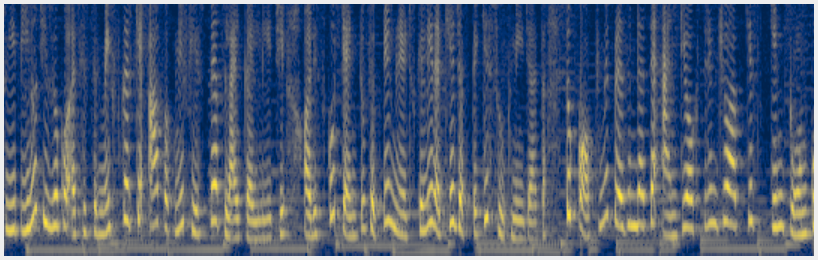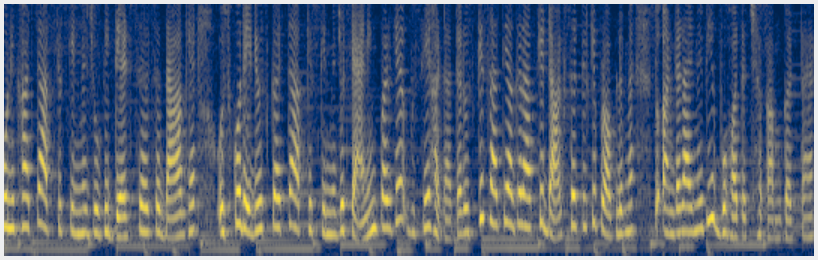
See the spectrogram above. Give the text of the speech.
तो ये तीनों चीज़ों को अच्छे से मिक्स करके आप अपने फेस पे अप्लाई कर लीजिए और इसको 10 टू 15 मिनट्स के लिए रखिए जब तक कि सूख नहीं जाता. तो कॉफ़ी में प्रेजेंट रहता है एंटीऑक्सीडेंट जो आपके स्किन टोन को निखारता है. आपकी स्किन में जो भी डेड सेल्स है दाग है, उसको रिड्यूस करता है. आपकी स्किन में जो टैनिंग पड़ गया उसे हटाता है. और उसके साथ ही अगर आपके डार्क सर्कल की प्रॉब्लम है तो अंडर आई में भी बहुत अच्छा काम करता है.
